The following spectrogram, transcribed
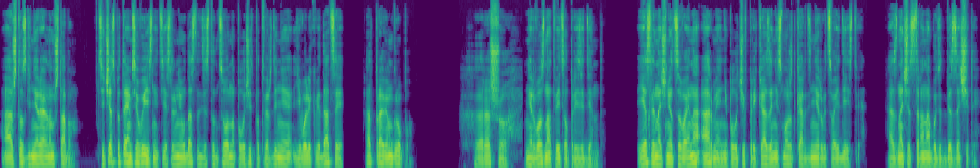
А что с генеральным штабом? Сейчас пытаемся выяснить, если не удастся дистанционно получить подтверждение его ликвидации, отправим группу. Хорошо, нервозно ответил президент. Если начнется война, армия, не получив приказа, не сможет координировать свои действия. А значит, страна будет без защиты.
